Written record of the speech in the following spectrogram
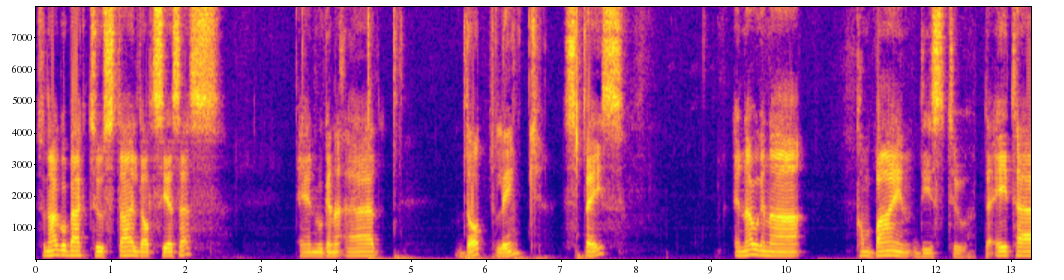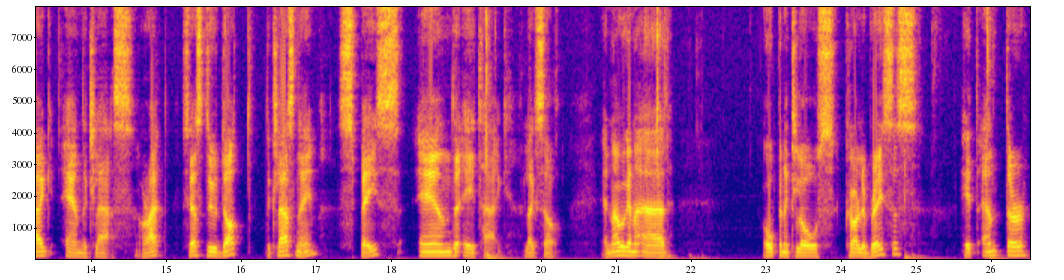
So now go back to style.css and we're gonna add dot link space. And now we're gonna combine these two the a tag and the class all right? So let's do dot the class name space and the a tag like so. And now we're gonna add open and close curly braces. Hit enter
